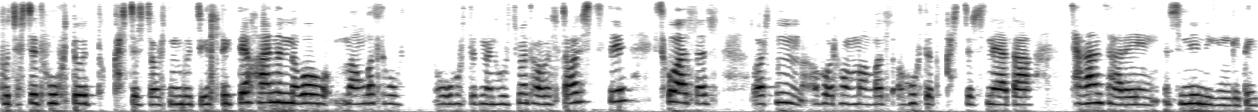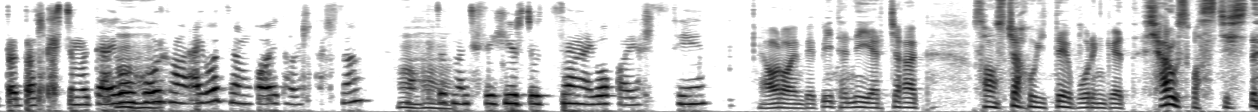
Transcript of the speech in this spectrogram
бүжигчд хүүхдүүд гарч ирж урд нь бүжигэлдэг. Тэгээ хаана нөгөө Монгол хүүхд хүүхдэд маань хөгжмөө тоглож байгаа шүү дээ. Эсвэл бол урд нь хөөрхөн Монгол хүүхдэд гарч ирснээр одоо цагаан сарын шинэ нэгэн гэдэг додолдог ч юм уу те айгүй хөөрхөн айгүй зам гоё тоглолт болсон. Монголчууд маань ч гэсэн хийрж үзсэн айгүй гоё болсон. Ямар гоё юм бэ? Би таны ярьж байгааг сонсож явах үедээ бүр ингээд шар ус босч штэ.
